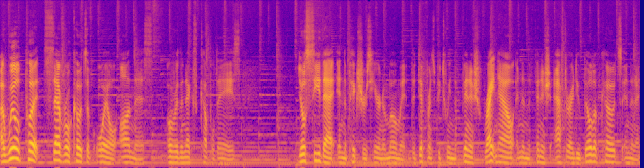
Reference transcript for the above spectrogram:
I will put several coats of oil on this over the next couple days. You'll see that in the pictures here in a moment, the difference between the finish right now and then the finish after I do build-up coats and then I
